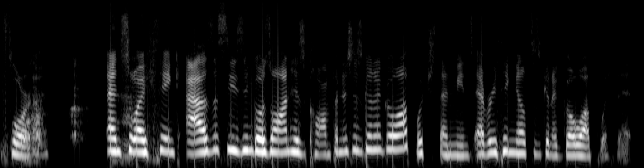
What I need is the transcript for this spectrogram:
yeah. Florida. And so mm-hmm. I think as the season goes on, his confidence is going to go up, which then means everything else is going to go up with it.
